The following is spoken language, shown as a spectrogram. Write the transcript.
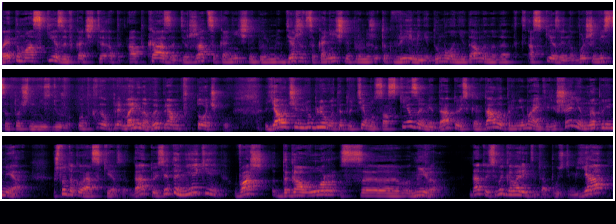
Поэтому аскезы в качестве от, отказа держаться конечный, держится конечный промежуток времени. Думала недавно над аскезой, но больше месяца точно не сдюжу. Вот, Марина, вы прям в точку. Я очень люблю вот эту тему с аскезами, да, то есть когда вы принимаете решение, например, что такое аскеза, да, то есть это некий ваш договор с э, миром, да, то есть вы говорите, допустим, я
